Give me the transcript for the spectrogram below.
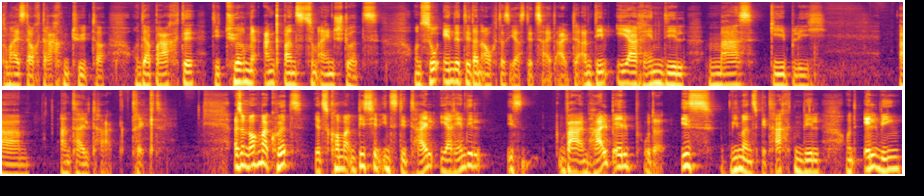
Darum heißt er auch Drachentöter. Und er brachte die Türme Angbans zum Einsturz. Und so endete dann auch das erste Zeitalter, an dem Earendil maßgeblich ähm, Anteil trägt. Also nochmal kurz, jetzt kommen wir ein bisschen ins Detail. Earendil ist, war ein Halbelb oder ist, wie man es betrachten will. Und Elving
